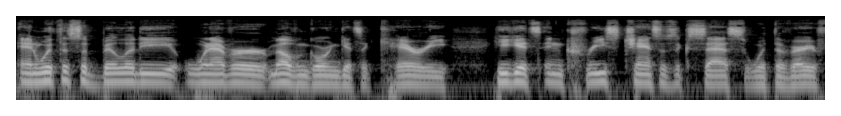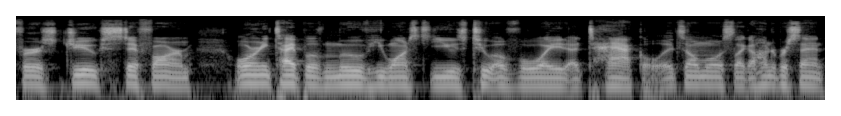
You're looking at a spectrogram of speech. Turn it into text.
And with this ability, whenever Melvin Gordon gets a carry, he gets increased chance of success with the very first juke, stiff arm, or any type of move he wants to use to avoid a tackle. It's almost like 100%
